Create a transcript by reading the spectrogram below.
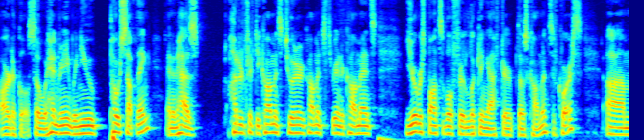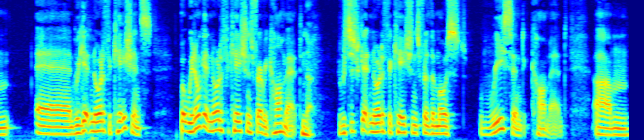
article. So Henry, when you post something and it has 150 comments, 200 comments, 300 comments, you're responsible for looking after those comments, of course. Um, and we get notifications, but we don't get notifications for every comment. No. We just get notifications for the most recent comment. Um,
